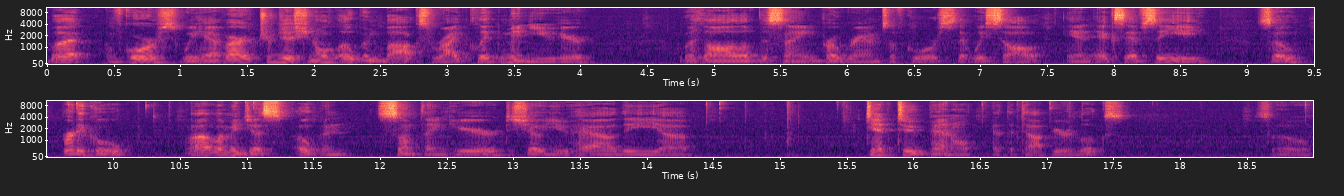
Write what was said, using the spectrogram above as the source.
But of course we have our traditional Open Box right click menu here with all of the same programs of course that we saw in XFCE so pretty cool uh, let me just open something here to show you how the uh, Tint2 panel at the top here looks so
